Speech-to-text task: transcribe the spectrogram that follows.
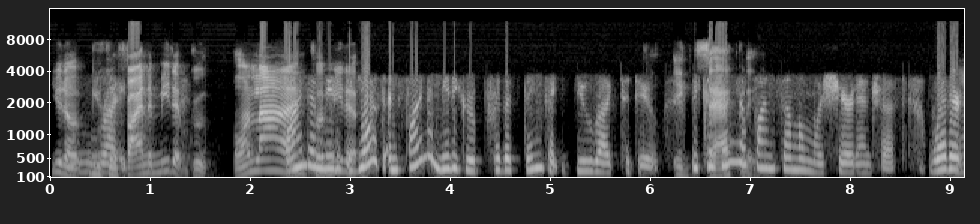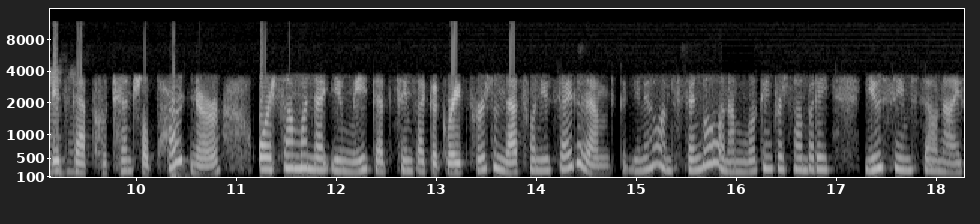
you know, you right. can find a meetup group online find a. Yes, and find a meeting group for the things that you like to do. Exactly. Because then you'll find someone with shared interests, whether mm-hmm. it's that potential partner or someone that you meet that seems like a great person. That's when you say to them, you know, I'm single and I'm looking for somebody. You seem so nice.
